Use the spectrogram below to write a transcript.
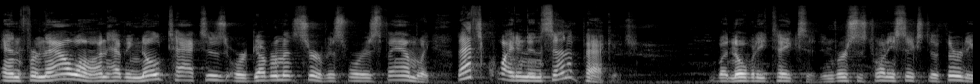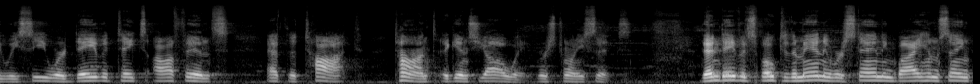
and from now on having no taxes or government service for his family. That's quite an incentive package. But nobody takes it. In verses 26 to 30, we see where David takes offense at the taunt, taunt against Yahweh. Verse 26. Then David spoke to the men who were standing by him, saying,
